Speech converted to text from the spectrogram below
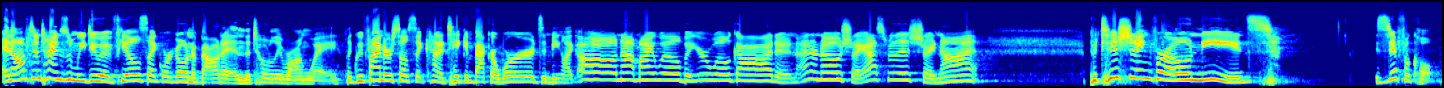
And oftentimes when we do, it feels like we're going about it in the totally wrong way. Like we find ourselves like kind of taking back our words and being like, oh, not my will, but your will, God. And I don't know, should I ask for this? Should I not? Petitioning for our own needs is difficult.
